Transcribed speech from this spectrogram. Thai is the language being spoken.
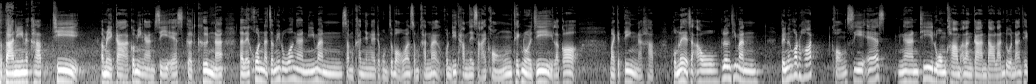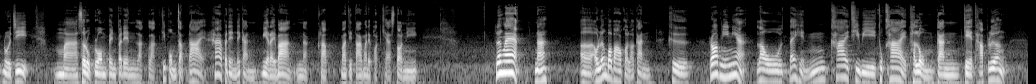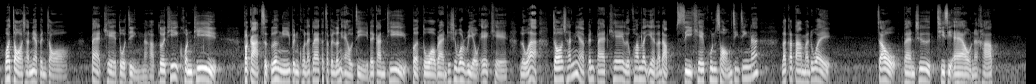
สัปดาห์นี้นะครับที่อเมริกาก็มีงาน CES เกิดขึ้นนะ หลายๆคนอาจจะไม่รู้ว่างานนี้มันสำคัญยังไง แต่ผมจะบอกว่ามันสำคัญมากกับคนที่ทำในสายของเทคโนโลยี แล้วก็ marketing นะครับ ผมเลยอยากจะเอาเรื่องที่มันเป็นเรื่องฮอตๆของ CES งานที่รวมความอลังการดาวล้านดวงด้านเทคโนโลยี มาสรุปรวมเป็นประเด็นหลักๆ ที่ผมจับได้ 5 ประเด็นด้วยกันมีอะไรบ้างนะครับ มาติดตามมาในพอดแคสต์ตอนนี้ เรื่องแรกนะเออเอาเรื่องเบาๆก่อนแล้วกัน คือรอบนี้เนี่ยเราได้เห็นค่ายทีวีทุกค่ายถล่มกันเกทับเรื่อง ว่าจอฉันเนี่ยเป็นจอ 8K ตัวจริงนะครับ โดยที่คนที่ประกาศศึกเรื่องนี้เป็นคนแรก ๆ ก็จะเป็นเรื่อง LG โดยการที่เปิดตัวแบรนด์ที่ชื่อว่า Real 8K หรือว่าจอฉันเนี่ยเป็น 8K หรือความละเอียดระดับ 4K คูณ2จริง ๆ นะ แล้วก็ตามมาด้วย เจ้าแบรนด์ชื่อ TCL นะครับ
